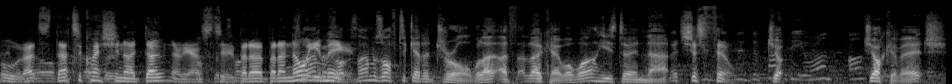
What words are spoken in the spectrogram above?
Oh, that's that's a question I don't know the answer to, but uh, but I know what you mean. Simon's off to get a draw. Well, I, I, okay. Well, while he's doing that, let's just film. The, the jo- Djokovic.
